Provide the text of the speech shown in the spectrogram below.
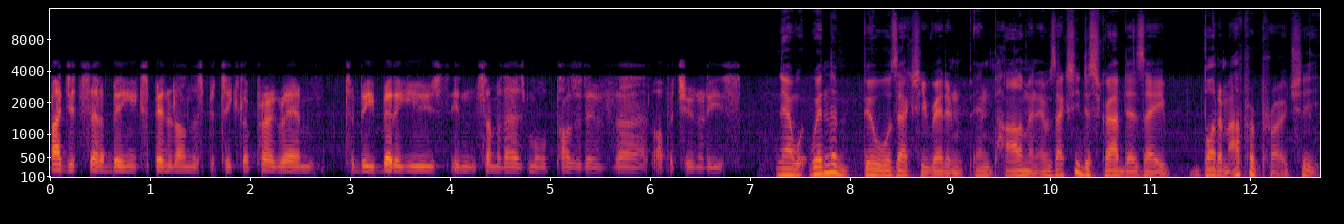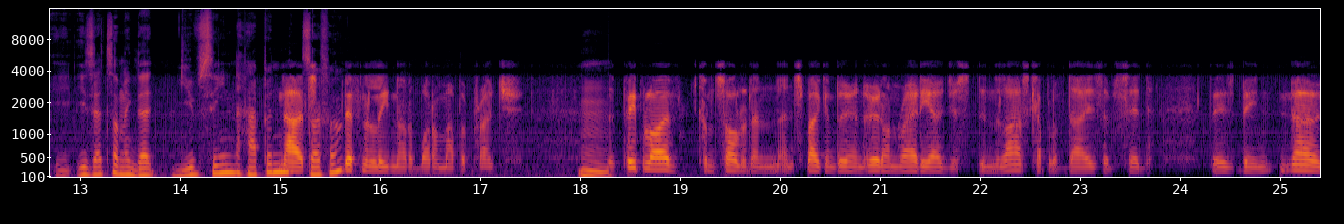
budgets that are being expended on this particular program to be better used in some of those more positive uh, opportunities. Now, when the bill was actually read in, in Parliament, it was actually described as a bottom-up approach. Is that something that you've seen happen no, so far? definitely not a bottom-up approach. Mm. The people I've consulted and, and spoken to and heard on radio just in the last couple of days have said there's been no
